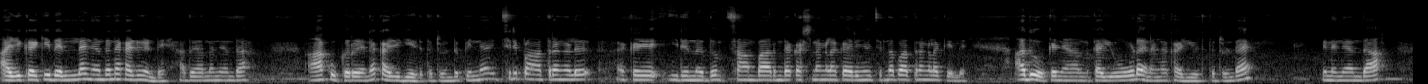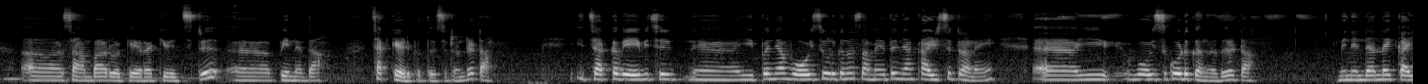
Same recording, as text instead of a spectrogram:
അഴുക്കാക്കി ഇതെല്ലാം ഞാൻ തന്നെ കഴുകണ്ടേ? അത് കാരണം ഞാൻ എന്താ ആ കുക്കർ തന്നെ കഴുകി എടുത്തിട്ടുണ്ട്. പിന്നെ ഇച്ചിരി പാത്രങ്ങൾ ഒക്കെ ഇരുന്നതും സാമ്പാറിന്റെ കഷ്ണങ്ങളൊക്കെ അരിഞ്ഞ് വെച്ചിരുന്ന പാത്രങ്ങളൊക്കെ ഇല്ലേ? അതുമൊക്കെ ഞാൻ കൈയോടെ തന്നെ കഴുകിയെടുത്തിട്ടുണ്ടേ പിന്നെ ഞാൻ എന്താ ആ, സാമ്പാറും ഒക്കെ ഇറക്കി വെച്ചിട്ട് പിന്നെന്താ ചക്ക എടുപ്പത്ത് വെച്ചിട്ടുണ്ട് കേട്ടോ ഈ ചക്ക വേവിച്ച് ഇപ്പം ഞാൻ വോയിസ് കൊടുക്കുന്ന സമയത്ത് ഞാൻ കഴിച്ചിട്ടാണേ ഈ വോയിസ് കൊടുക്കുന്നത് കേട്ടോ പിന്നെ എന്റെ കൈ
